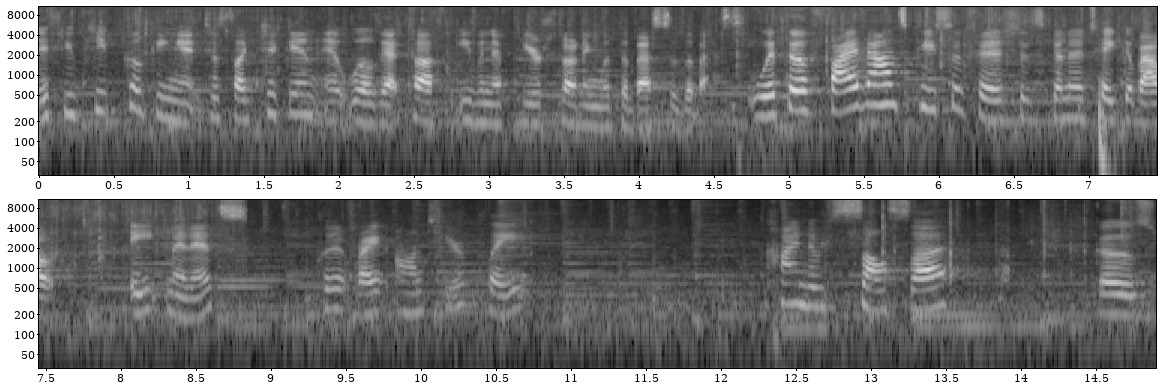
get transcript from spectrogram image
If you keep cooking it just like chicken, it will get tough even if you're starting with the best of the best. With a five ounce piece of fish, it's gonna take about eight minutes. Put it right onto your plate. Kind of salsa goes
